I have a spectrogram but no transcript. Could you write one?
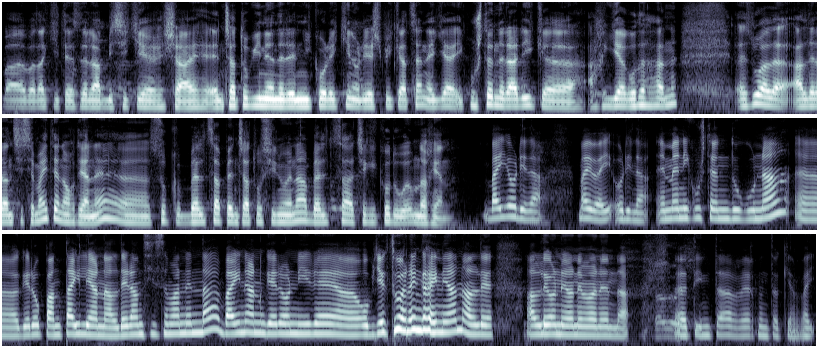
Ba, badakit ez dela biziki erresa, eh? entzatu ginen ere Nikorekin hori esplikatzen, egia ikusten delarik uh, argiago da, ez du alderantziz emaiten ordean, eh? zuk beltza pentsatu zinuena, beltza txekiko du, eh, Bai hori da, bai bai hori da. Hemen ikusten duguna, uh, gero pantailean alderantziz emanen da, baina gero nire uh, objektuaren gainean alde, alde honean emanen da. Uh, tinta berdin tokian, bai.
